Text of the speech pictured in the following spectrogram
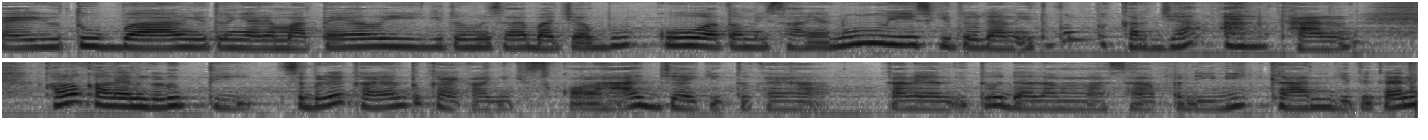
kayak youtuber gitu nyari materi gitu misalnya baca buku atau misalnya nulis gitu dan itu pun pekerjaan kan. Kalau kalian geluti sebenarnya kalian tuh kayak lagi ke sekolah aja gitu kayak kalian itu dalam masa pendidikan gitu kan.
